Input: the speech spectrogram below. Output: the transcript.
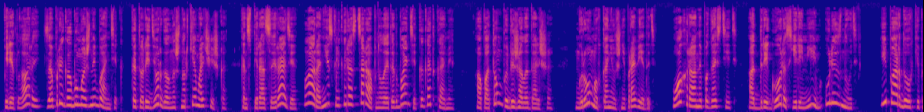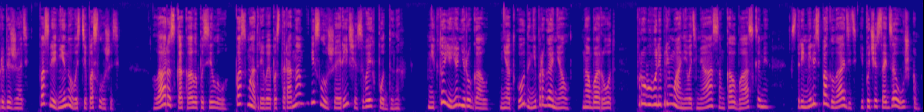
Перед Ларой запрыгал бумажный бантик, который дергал на шнурке мальчишка. Конспирации ради, Лара несколько раз царапнула этот бантик коготками, а потом побежала дальше. Грома в конюшне проведать, у охраны погостить, от Дригора с Еремеем улизнуть и по Ордовке пробежать, последние новости послушать. Лара скакала по селу, посматривая по сторонам и слушая речи своих подданных. Никто ее не ругал, ниоткуда не прогонял, наоборот, пробовали приманивать мясом, колбасками, стремились погладить и почесать за ушком.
